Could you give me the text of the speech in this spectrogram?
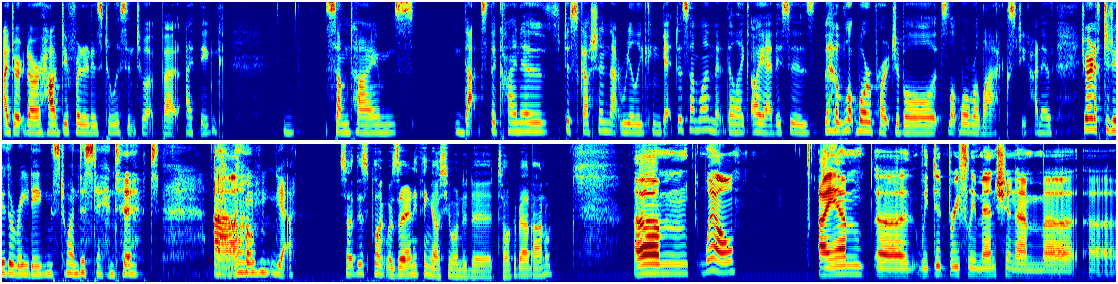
I don't know how different it is to listen to it, but I think sometimes that's the kind of discussion that really can get to someone that they're like, oh yeah, this is a lot more approachable. It's a lot more relaxed. You kind of you don't have to do the readings to understand it. Uh-huh. Um, yeah. So at this point, was there anything else you wanted to talk about, Arnold? Um, well, I am. Uh, we did briefly mention I'm uh, uh,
